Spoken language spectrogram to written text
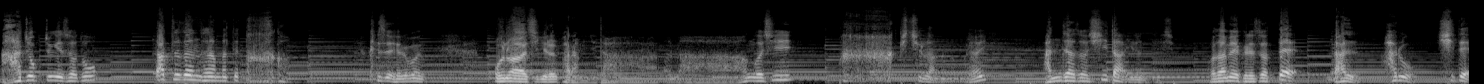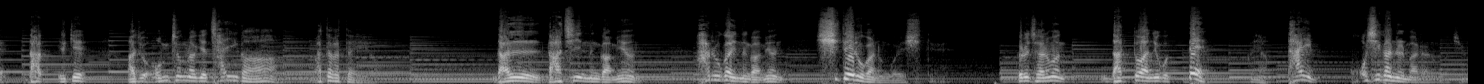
가족 중에서도 따뜻한 사람한테 다 가. 그래서 여러분 온화하시기를 바랍니다. 온화한 것이 막 빛을 나는 거예요. 앉아서 쉬다 이런 뜻이고. 그 다음에 그래서 때, 날, 하루, 시대, 낮 이렇게 아주 엄청나게 차이가 왔다 갔다 해요. 날, 낮이 있는가 하면 하루가 있는가 하면 시대로 가는 거예요, 시대. 그렇지 않으면 낮도 아니고 때, 그냥 타임, 그 시간을 말하는 거죠.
